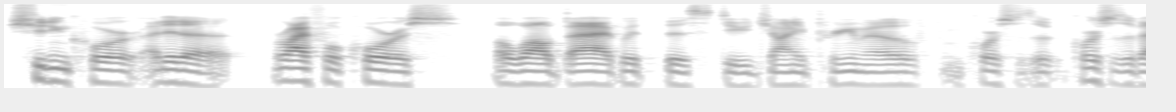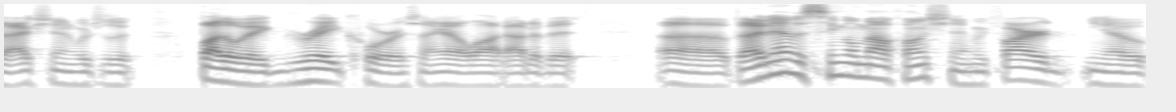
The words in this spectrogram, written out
shooting course. I did a rifle course a while back with this dude Johnny Primo from Courses of Courses of Action, which was a, by the way great course. I got a lot out of it. Uh, but I didn't have a single malfunction, and we fired you know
